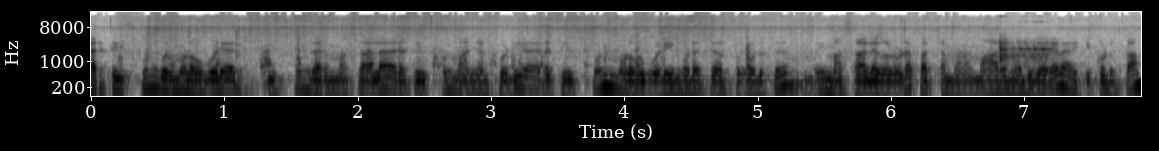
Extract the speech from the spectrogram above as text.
അര ടീസ്പൂൺ കുരുമുളക് പൊടി അര ടീസ്പൂൺ ഗരം മസാല അര ടീസ്പൂൺ മഞ്ഞൾപ്പൊടി അര ടീസ്പൂൺ മുളക് പൊടിയും കൂടെ ചേർത്ത് കൊടുത്ത് ഈ മസാലകളുടെ പച്ചമണം മാറുന്നത് വരെ വഴറ്റി കൊടുക്കാം.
